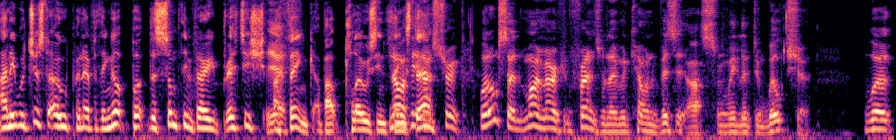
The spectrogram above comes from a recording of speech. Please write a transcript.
And it would just open everything up. But there's something very British, I think, about closing things No, I think down. that's true. Well, also, my American friends, when they would come and visit us when we lived in Wiltshire, were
